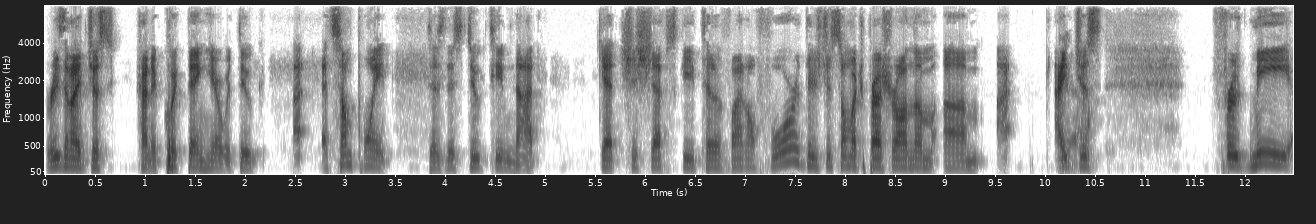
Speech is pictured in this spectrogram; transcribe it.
the reason I just kind of quick thing here with Duke, uh, at some point, does this Duke team not get Krzyzewski to the final four? There's just so much pressure on them. Um, I, I Yeah. just, for me,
